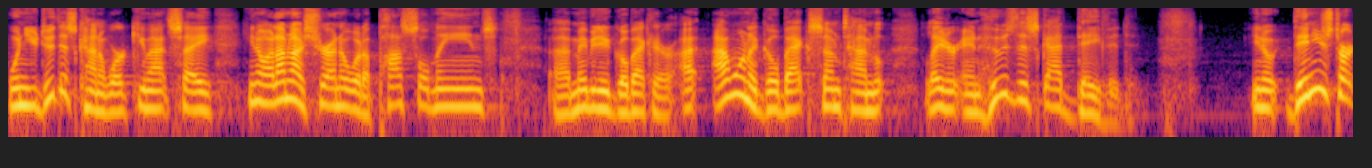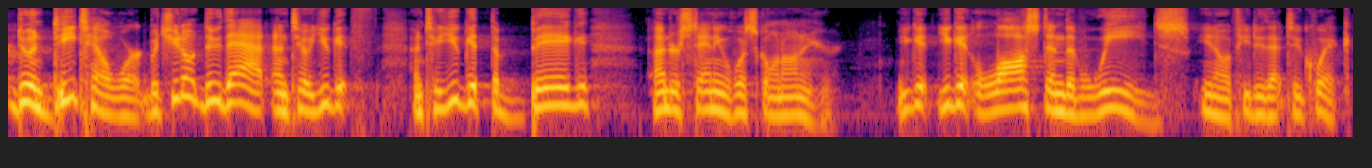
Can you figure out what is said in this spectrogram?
when you do this kind of work, you might say, you know what, I'm not sure I know what apostle means. Uh, maybe you need to go back there. I, I want to go back sometime later. And who's this guy, David? You know, then you start doing detail work, but you don't do that until you get until you get the big understanding of what's going on in here. You get you get lost in the weeds, you know, if you do that too quick.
